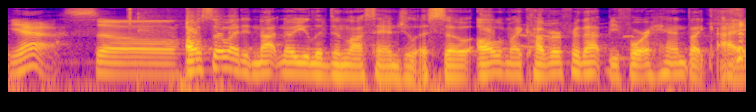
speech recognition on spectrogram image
yeah. So Also, I did not know you lived in Los Angeles, so all of my cover for that beforehand, like I,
